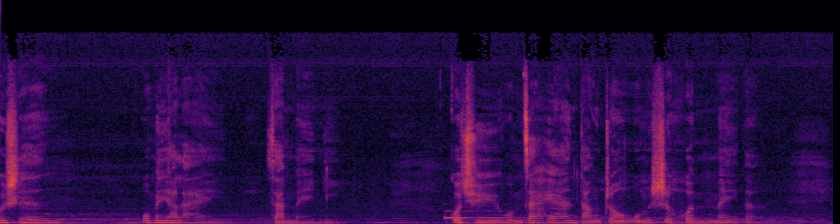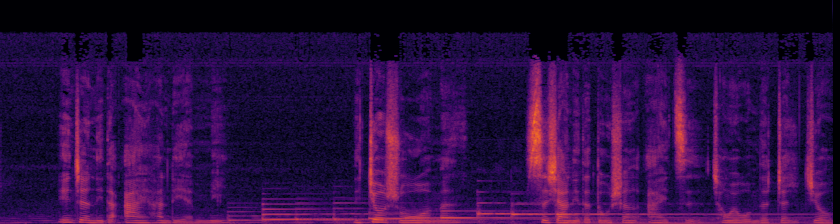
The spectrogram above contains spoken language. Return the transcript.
父神，我们要来赞美你。过去我们在黑暗当中，我们是昏昧的，因着你的爱和怜悯，你救赎我们，赐下你的独生爱子，成为我们的拯救，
